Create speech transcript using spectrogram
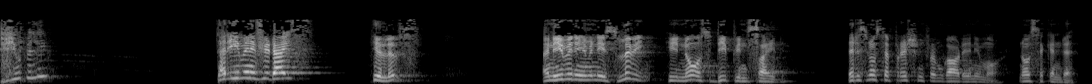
Do you believe? That even if he dies, he lives. And even when he's living, he knows deep inside, there is no separation from God anymore. No second death.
